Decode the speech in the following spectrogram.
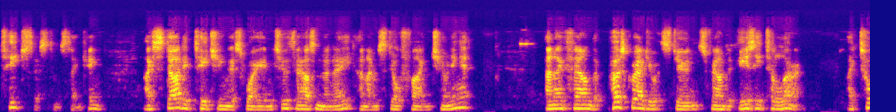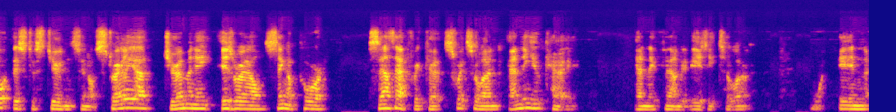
teach systems thinking. I started teaching this way in 2008 and I'm still fine tuning it. And I found that postgraduate students found it easy to learn. I taught this to students in Australia, Germany, Israel, Singapore, South Africa, Switzerland, and the UK, and they found it easy to learn. In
